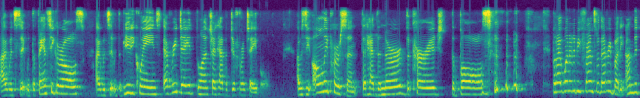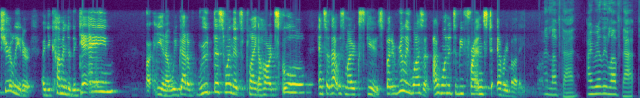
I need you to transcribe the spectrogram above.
I would sit with the fancy girls, I would sit with the beauty queens. Every day at lunch, I'd have a different table. I was the only person that had the nerve, the courage, the balls. but I wanted to be friends with everybody. I'm the cheerleader. Are you coming to the game? Uh, you know, we've got to root this one that's playing a hard school. And so that was my excuse. But it really wasn't. I wanted to be friends to everybody. I love that. I really love that.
